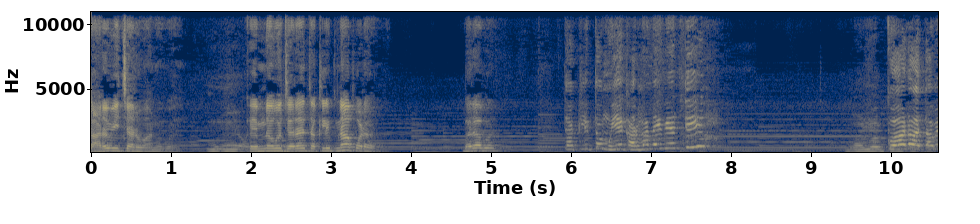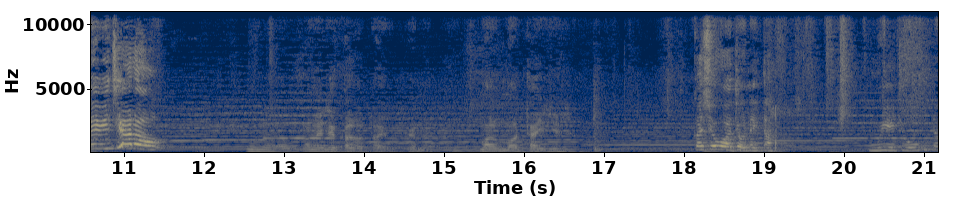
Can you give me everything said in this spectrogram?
તારે વિચારવાનું હોય. કે એમને હવે જરાય તકલીફ ના પડે. બરાબર? તકલીફ તો હું એ ઘરમાં નહીં બેઠતી કોડો તમે વિચારો. હું તમે જે કરો તો મારું મોત થઈ જશે કશો વાંધો નહીં તા હું એ જોઉં તો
